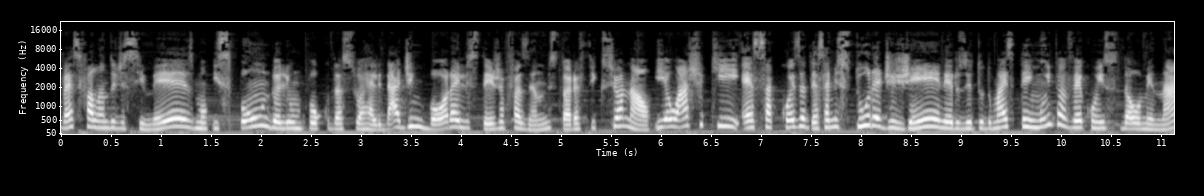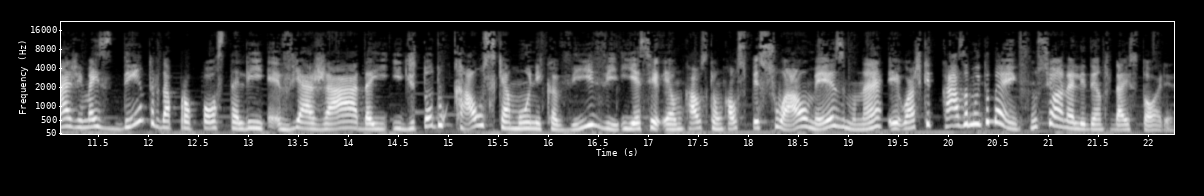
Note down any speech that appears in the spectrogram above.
estivesse falando de si mesmo, expondo ali um pouco da sua realidade, embora ele esteja fazendo uma história ficcional. E eu acho que essa coisa dessa mistura de gêneros e tudo mais tem muito a ver com isso da homenagem, mas dentro da proposta ali é, viajada e, e, de todo o caos que a Mônica vive, e esse é um caos que é um caos pessoal mesmo, né? Eu acho que casa muito bem, funciona ali dentro da história,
